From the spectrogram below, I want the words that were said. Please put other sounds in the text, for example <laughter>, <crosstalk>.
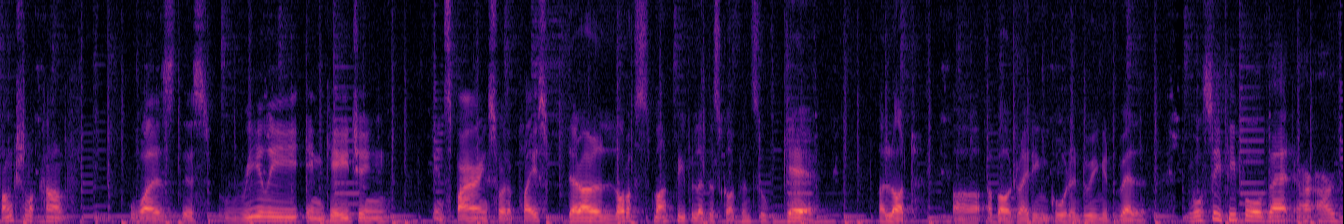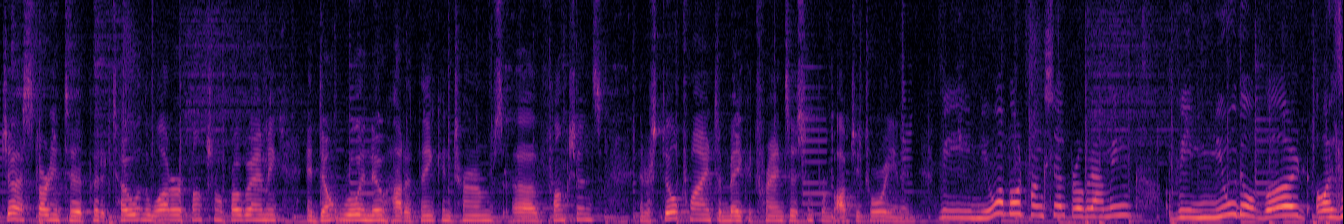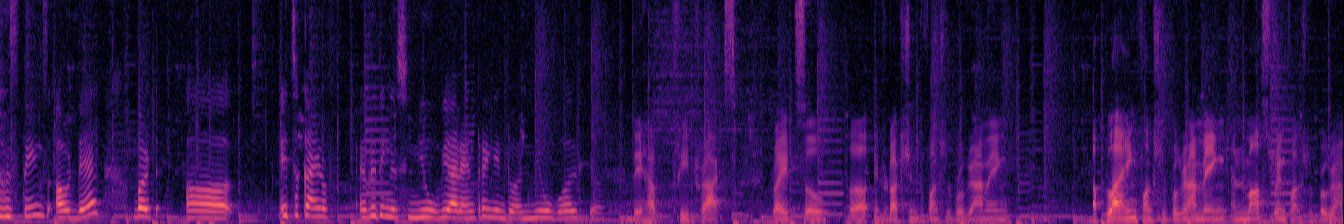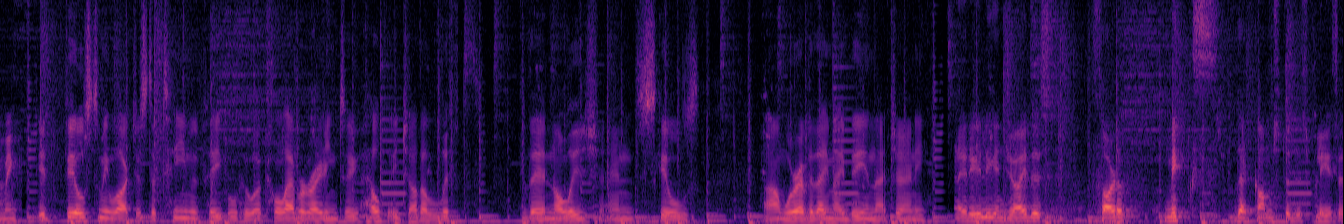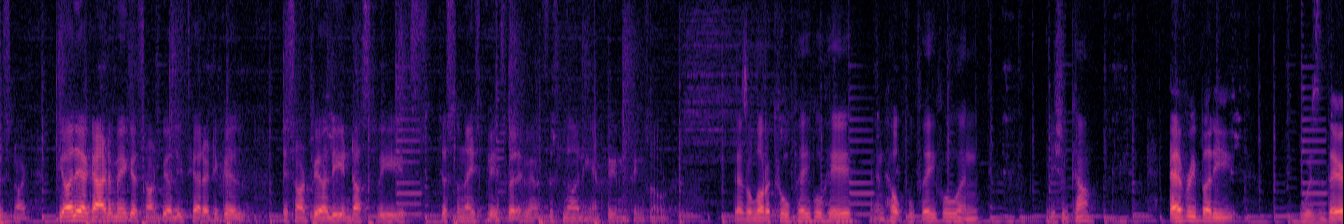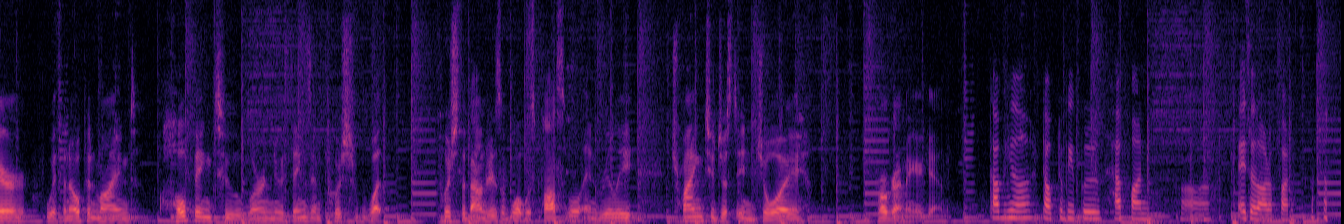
Functional Conf was this really engaging, inspiring sort of place. There are a lot of smart people at this conference who care a lot uh, about writing code and doing it well. We'll see people that are, are, just starting to put a toe in the water of functional programming and don't really know how to think in terms of functions and are still trying to make a transition from object-oriented. We knew about functional programming, we knew the word, all those things out there, but uh, it's a kind of, everything is new. We are entering into a new world here. They have three tracks, right? So uh, introduction to functional programming, applying functional programming and mastering functional programming. It feels to me like just a team of people who are collaborating to help each other lift their knowledge and skills um, wherever they may be in that journey. I really enjoy this sort of mix that comes to this place. It's not purely academic, it's not purely theoretical, it's not purely industry, it's just a nice place where everyone's just learning and figuring things out. There's a lot of cool people here and helpful people and you should come. Everybody was there with an open mind, hoping to learn new things and push what push the boundaries of what was possible and really trying to just enjoy programming again. Come here, talk to people, have fun. Uh, it's a lot of fun. <laughs>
